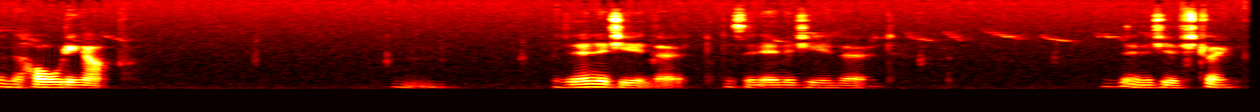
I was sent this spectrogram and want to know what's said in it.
and the holding up. There's an energy in that. There's an energy in that. An energy of strength.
